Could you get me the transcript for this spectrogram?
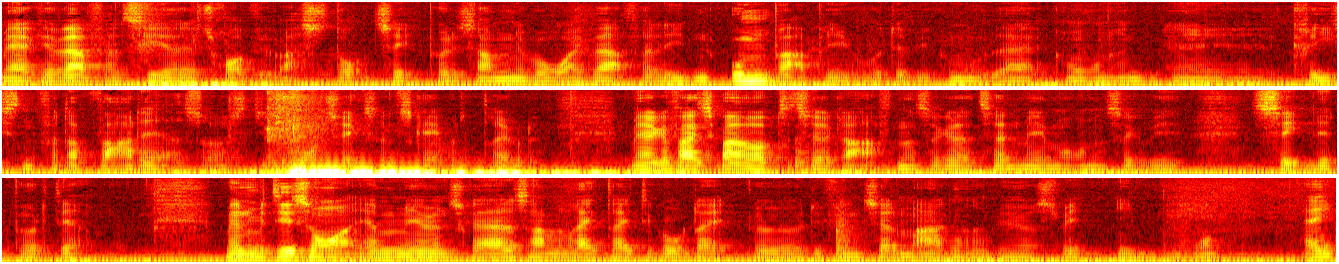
Men jeg kan i hvert fald sige, at jeg tror, at vi var stort set på de samme niveauer, i hvert fald i den umiddelbare periode, da vi kom ud af coronakrisen, for der var det altså også de store tech-selskaber, der drev det. Men jeg kan faktisk bare opdatere grafen, og så kan jeg tage den med i morgen, og så kan vi se lidt på det der. Men med disse ord, jamen, jeg ønsker jer alle sammen en rigtig, rigtig god dag på de finansielle markeder, og vi høres ved i morgen. Hej!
